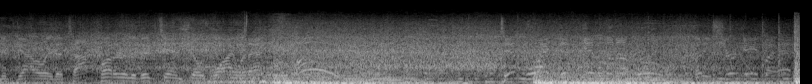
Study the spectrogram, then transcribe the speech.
Jim Galloway, the top punter in the Big Ten, shows why with that. Oh! Tim Dwight didn't give him enough room, but he sure gave a head.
